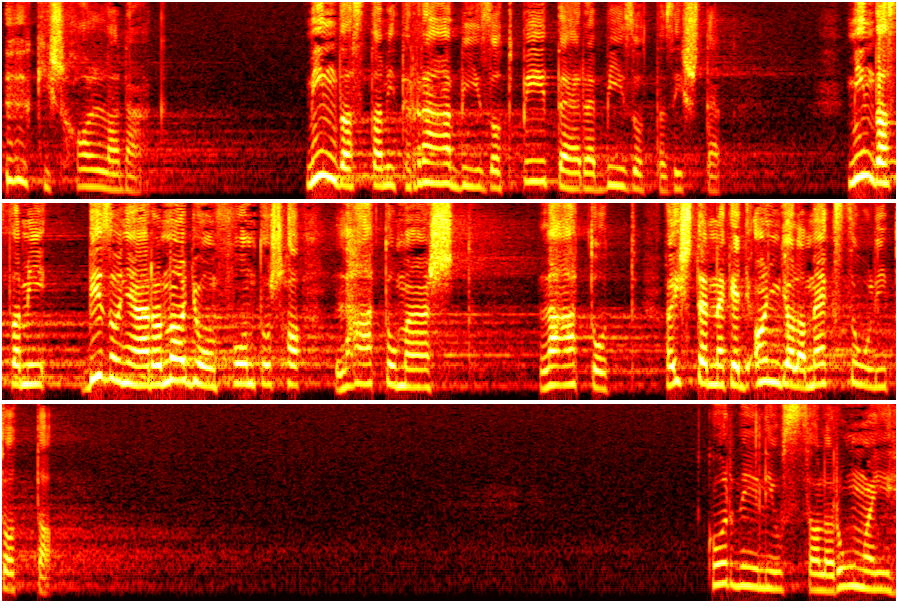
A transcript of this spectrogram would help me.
ők is hallanák. Mindazt, amit rábízott, Péterre bízott az Isten. Mindazt, ami bizonyára nagyon fontos, ha látomást látott, ha Istennek egy angyala megszólította. Kornéliusszal, a római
